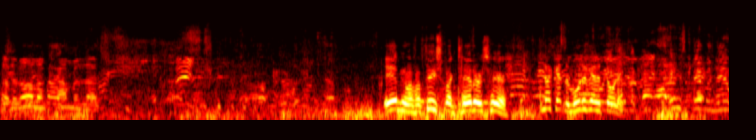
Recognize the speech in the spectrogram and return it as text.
They're all on camera, lads. Aidan, we have a few spectators here. You're not getting motivated, Tony. Who's Kevin now?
